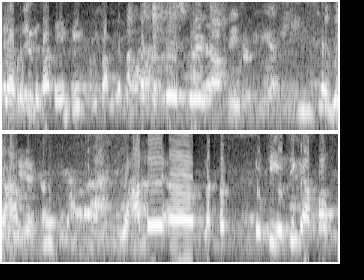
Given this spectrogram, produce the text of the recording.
कोलैबोरेशन के साथ एमपी काम कर है। कितने स्टूडेंट आपने इंटरव्यू लिया? यहाँ यहाँ पे लगभग एट्टी एट्टी के आसपास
